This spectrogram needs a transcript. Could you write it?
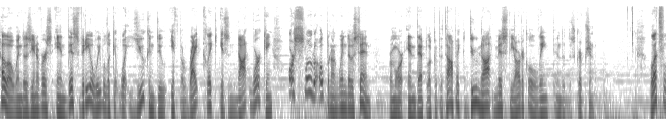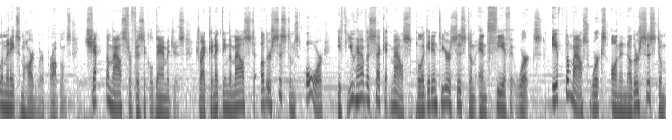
Hello Windows Universe. In this video we will look at what you can do if the right click is not working or slow to open on Windows 10. For a more in-depth look at the topic, do not miss the article linked in the description. Let's eliminate some hardware problems. Check the mouse for physical damages. Try connecting the mouse to other systems, or if you have a second mouse, plug it into your system and see if it works. If the mouse works on another system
